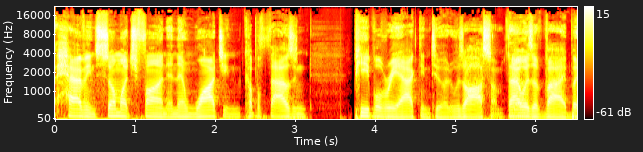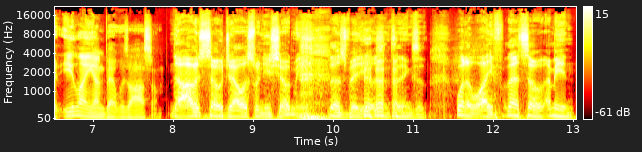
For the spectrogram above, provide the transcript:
having so much fun and then watching a couple thousand people reacting to it it was awesome that was a vibe but Eli Young Band was awesome No, I was so jealous when you showed me those videos and things. And what a life. That's so, I mean,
